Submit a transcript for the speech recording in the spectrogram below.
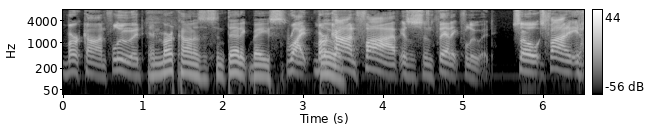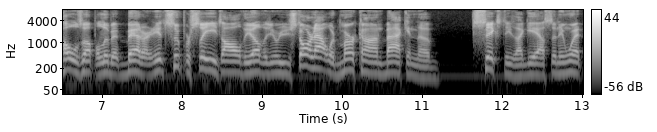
Mercon fluid. And Mercon is a synthetic base. Right. fluid. Mercon 5 is a synthetic fluid. So it's fine. It holds up a little bit better. And it supersedes all the other. You know, you started out with Mercon back in the 60s, I guess, and then went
